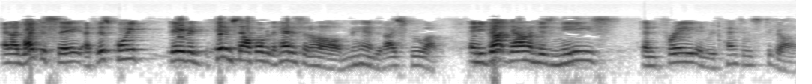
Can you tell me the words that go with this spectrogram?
And I'd like to say at this point, David hit himself over the head and said, Oh man, did I screw up. And he got down on his knees and prayed in repentance to God.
